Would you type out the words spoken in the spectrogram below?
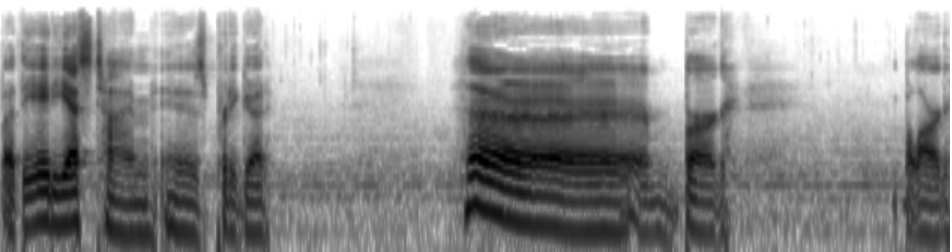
But the ADS time is pretty good. Berg. Blarg.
